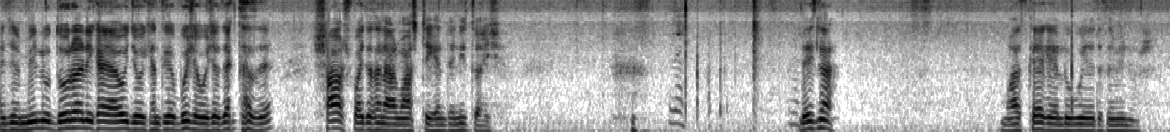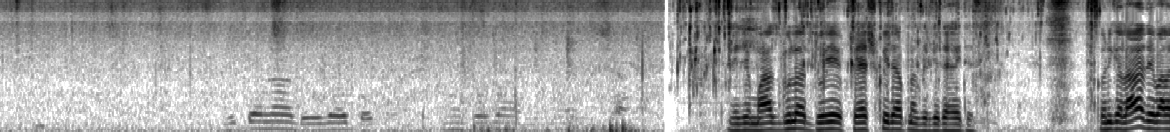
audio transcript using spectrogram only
এই যে মিনু দৌড়ানি খায় ওই যে ওইখান থেকে বসে বসে দেখতেছে সাহস পাইতেছে না আর মাছটি এখান থেকে নিতে আইসে। দেখিস না? মাছ খেয়ে খেয়ে লুবু যেতেছে মিনুর। এই যে মাছগুলা ধুয়ে ফ্রেশ করে আপনাদেরকে দেখাইতেছি। কোনিকা লাগা দে ভালো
